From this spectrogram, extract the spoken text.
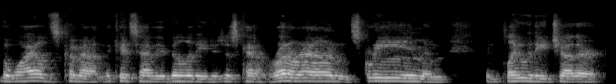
the wilds come out and the kids have the ability to just kind of run around and scream and, and play with each other.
